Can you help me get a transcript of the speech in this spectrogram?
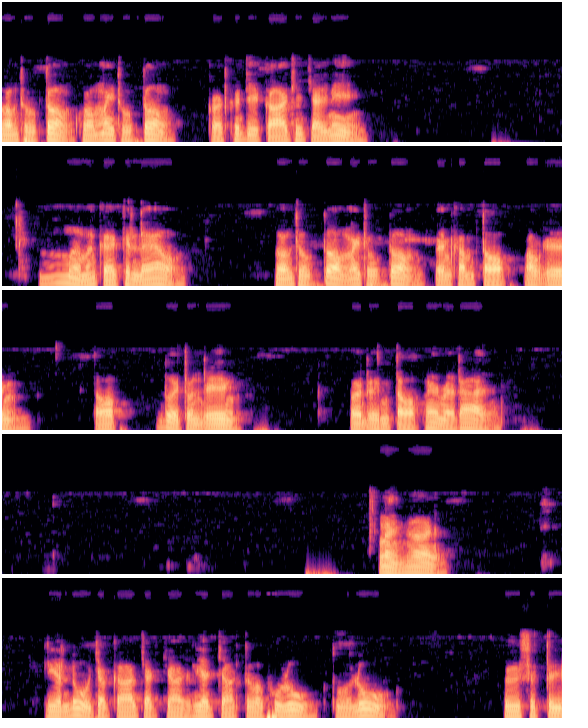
ความถูกต้อง ความไม่ถูกต้อง เกิดขึ้นที่กายที่ใจนี่ เมื่อมันเกิดขึ้นแล้ว ความถูกต้องไม่ถูกต้อง เป็นคำตอบเอาเอง ตอบด้วยตนเองคนอื่นตอบให้ไม่ได้ ง่ายง่าย เรียนรู้จากกายจากใจ เรียนจากตัวผู้รู้ตัวรู้คือสติ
